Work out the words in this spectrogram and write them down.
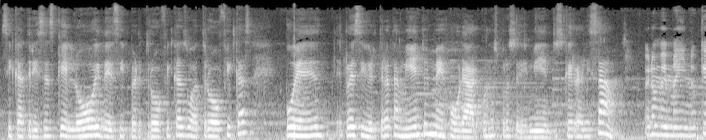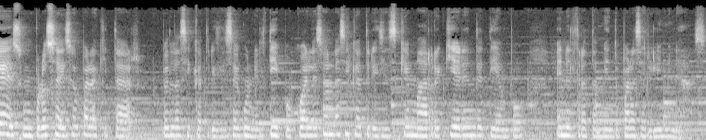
cicatrices queloides, hipertróficas o atróficas, pueden recibir tratamiento y mejorar con los procedimientos que realizamos. Pero me imagino que es un proceso para quitar pues las cicatrices según el tipo. ¿Cuáles son las cicatrices que más requieren de tiempo en el tratamiento para ser eliminadas?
